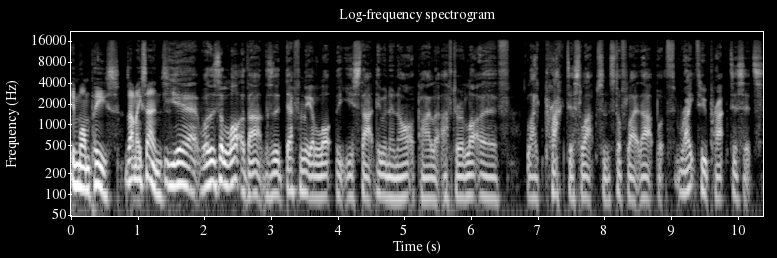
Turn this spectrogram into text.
in one piece. Does that make sense? Yeah, well, there's a lot of that. There's a, definitely a lot that you start doing in autopilot after a lot of like practice laps and stuff like that. But right through practice, it's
